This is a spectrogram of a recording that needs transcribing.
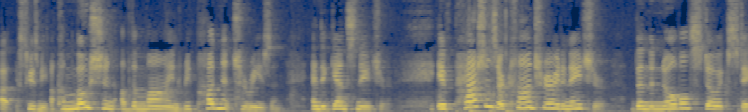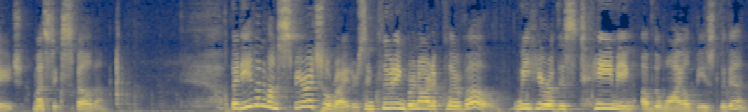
uh, excuse me, a commotion of the mind repugnant to reason and against nature. If passions are contrary to nature, then the noble Stoic stage must expel them. But even among spiritual writers, including Bernard of Clairvaux, we hear of this taming of the wild beast within.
